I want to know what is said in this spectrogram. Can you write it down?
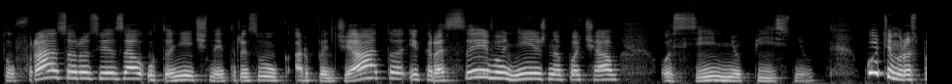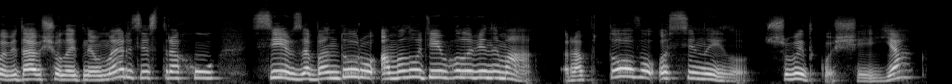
ту фразу розв'язав у тонічний тризвук арпеджіато і красиво, ніжно почав осінню пісню. Потім розповідав, що ледь не вмер зі страху, сів за бандуру, а мелодії в голові нема. Раптово осінило, швидко ще як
